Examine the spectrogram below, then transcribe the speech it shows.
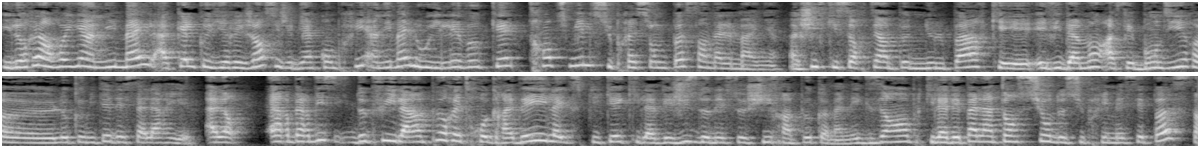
Il aurait envoyé un email à quelques dirigeants, si j'ai bien compris, un email où il évoquait 30 000 suppressions de postes en Allemagne. Un chiffre qui sortait un peu de nulle part, qui évidemment a fait bondir euh, le comité des salariés. Alors, Herbert Diss, depuis, il a un peu rétrogradé. Il a expliqué qu'il avait juste donné ce chiffre un peu comme un exemple, qu'il n'avait pas l'intention de supprimer ses postes.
